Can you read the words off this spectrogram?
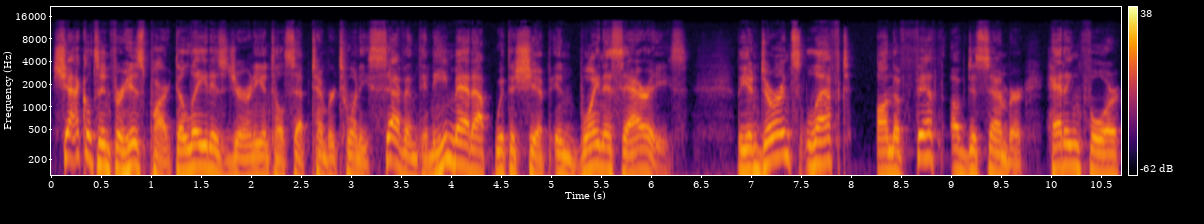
Shackleton, for his part, delayed his journey until September 27th, and he met up with the ship in Buenos Aires. The Endurance left on the 5th of December, heading for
